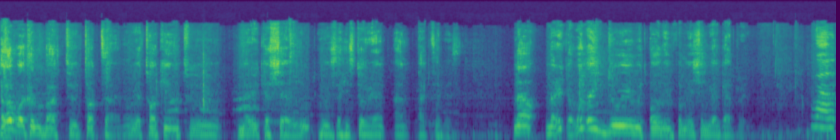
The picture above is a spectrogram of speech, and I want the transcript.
Hello, welcome back to Talk Time. We are talking to Marika Sherwood, who is a historian and activist. Now, Marika, what are you doing with all the information you are gathering? Well,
